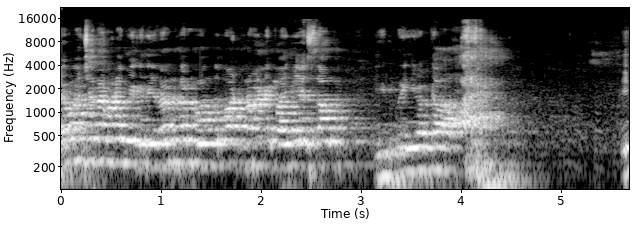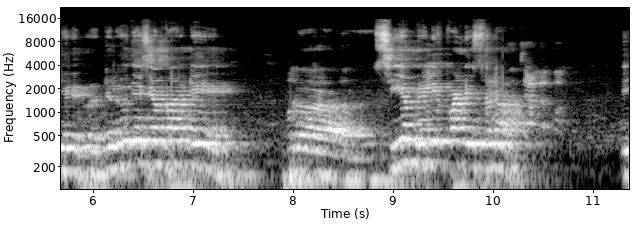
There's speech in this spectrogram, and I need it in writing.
ఏమొచ్చినా కూడా మీకు నిరంతరం అందుబాటులో పనిచేస్తాం. ఈ ఈ యొక్క ఈ తెలుగుదేశం పార్టీ ఇప్పుడు సీఎం రిలీఫ్ ఫండ్ ఇస్తున్నాం. ఈ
